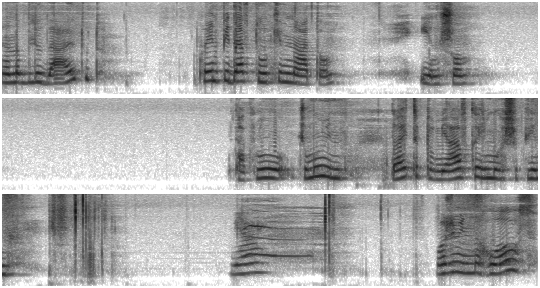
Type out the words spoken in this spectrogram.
Я наблюдаю тут. Коли він піде в ту кімнату. Іншу. Так, ну чому він. Давайте пом'явкаємо, щоб він. Мяу. Може він на голос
